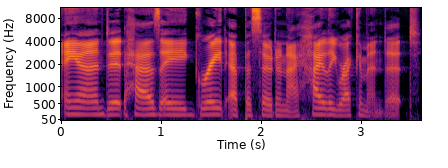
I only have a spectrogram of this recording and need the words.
and it has a great episode, and I highly recommend it.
